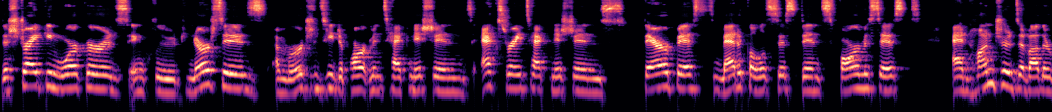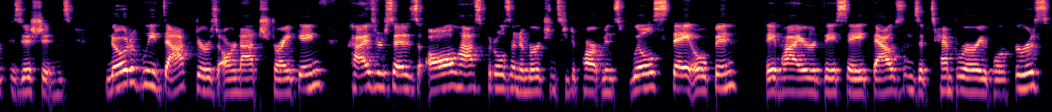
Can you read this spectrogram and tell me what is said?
The striking workers include nurses, emergency department technicians, x ray technicians, therapists, medical assistants, pharmacists, and hundreds of other positions. Notably, doctors are not striking. Kaiser says all hospitals and emergency departments will stay open. They've hired, they say, thousands of temporary workers,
